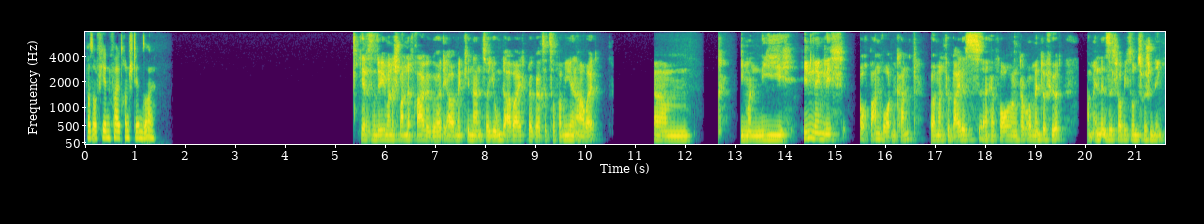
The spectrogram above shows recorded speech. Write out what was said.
was auf jeden Fall drinstehen soll. Ja, das ist natürlich immer eine spannende Frage. Gehört die Arbeit mit Kindern zur Jugendarbeit oder gehört sie zur Familienarbeit? Ähm, die man nie hinlänglich auch beantworten kann, weil man für beides äh, hervorragende Argumente führt. Am Ende ist es, glaube ich, so ein Zwischending.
